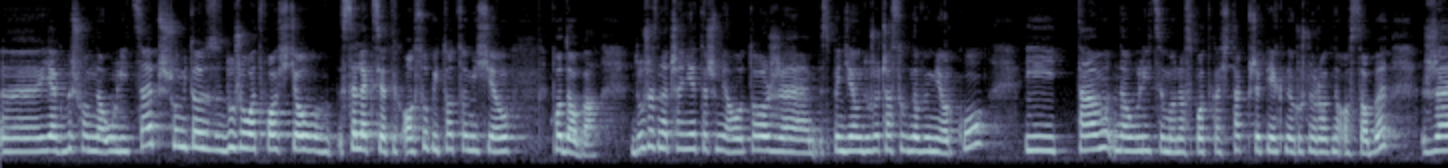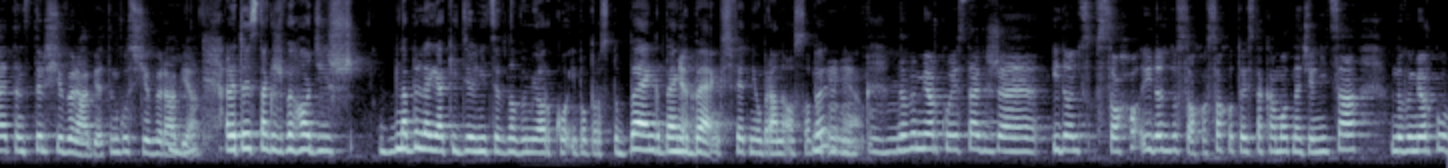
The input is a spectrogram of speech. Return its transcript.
e, jak wyszłam na ulicę, przyszło mi to z dużą łatwością selekcja tych osób i to, co mi się podoba. Duże znaczenie też miało to, że spędziłam dużo czasu w Nowym Jorku i tam na ulicy można spotkać tak przepiękne, różnorodne osoby, że ten styl się wyrabia, ten gust się wyrabia. Ale to jest tak, że wychodzisz na byle jakiej dzielnicy w Nowym Jorku i po prostu bang, bang, Nie. bang, świetnie ubrane osoby? Mm, mm, Nie. mm. W Nowym Jorku jest tak, że idąc w Soho, idąc do Soho, Soho to jest taka modna dzielnica, w Nowym Jorku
